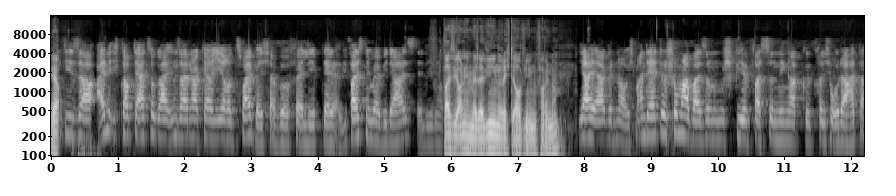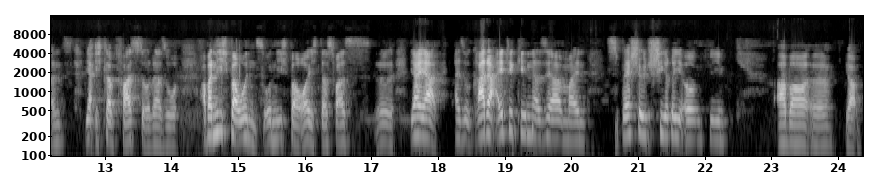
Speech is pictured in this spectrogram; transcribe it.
Ja. Dieser eine, ich glaube, der hat sogar in seiner Karriere zwei Becherwürfe erlebt. Der, ich weiß nicht mehr, wie der heißt, der Linie. Weiß ich auch nicht mehr, der Linienrichter auf jeden Fall, ne? Ja, ja, genau. Ich meine, der hätte schon mal bei so einem Spiel fast so ein Ding abgekriegt oder hat eins, ja, ich glaube fast oder so. Aber nicht bei uns und nicht bei euch. Das war's, äh, ja, ja. Also gerade Aitekin, das ist ja mein Special Schiri irgendwie. Aber äh, ja,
